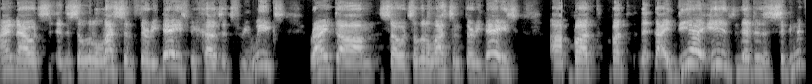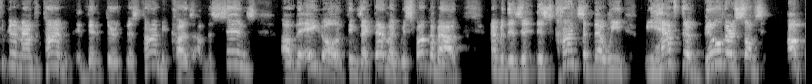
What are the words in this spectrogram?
right now it's, it's a little less than 30 days because it's three weeks, right? Um, so it's a little less than 30 days. Uh, but but the, the, idea is that there's a significant amount of time that there's this time because of the sins of the ego and things like that, like we spoke about. Right? But there's a, this concept that we we have to build ourselves up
